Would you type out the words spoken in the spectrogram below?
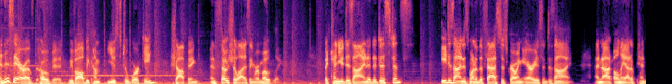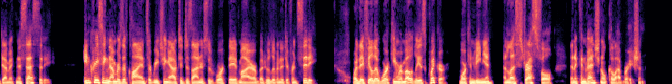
In this era of COVID, we've all become used to working, shopping, and socializing remotely. But can you design at a distance? E design is one of the fastest growing areas in design and not only out of pandemic necessity. Increasing numbers of clients are reaching out to designers whose work they admire but who live in a different city. Or they feel that working remotely is quicker, more convenient, and less stressful than a conventional collaboration.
